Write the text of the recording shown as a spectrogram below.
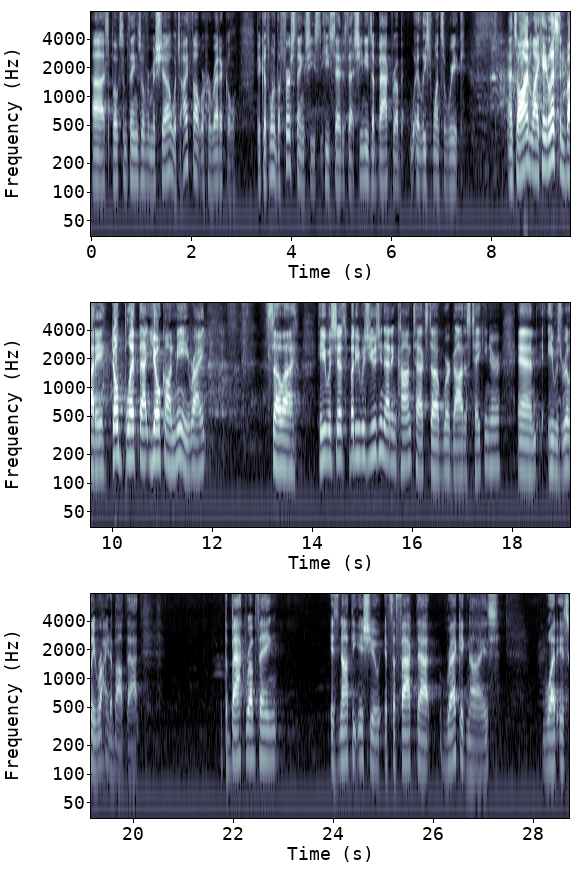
Uh, spoke some things over Michelle, which I thought were heretical because one of the first things she, he said is that she needs a back rub at least once a week. And so I'm like, hey, listen, buddy, don't blip that yoke on me, right? So uh, he was just, but he was using that in context of where God is taking her, and he was really right about that. the back rub thing is not the issue. It's the fact that recognize what is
